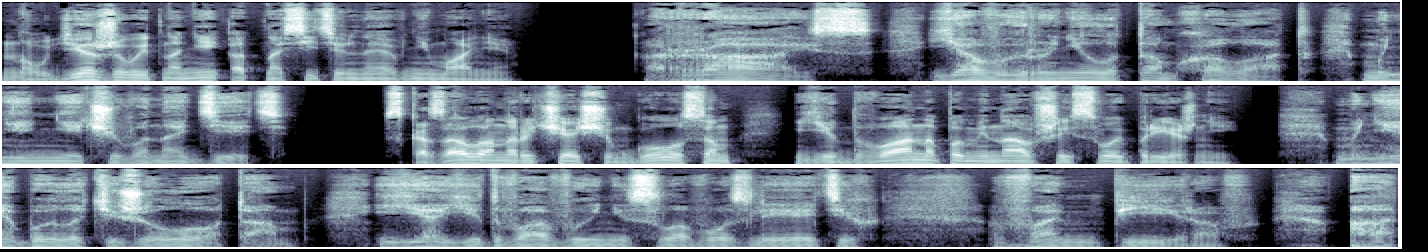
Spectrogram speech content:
но удерживает на ней относительное внимание. «Райс, я выронила там халат, мне нечего надеть», — сказала она рычащим голосом, едва напоминавший свой прежний. «Мне было тяжело там, я едва вынесла возле этих вампиров. А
